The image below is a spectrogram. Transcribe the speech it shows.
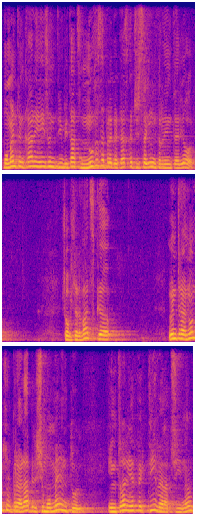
moment în care ei sunt invitați nu să se pregătească, ci să intre în interior. Și observați că între anunțul prealabil și momentul intrării efective la cină,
